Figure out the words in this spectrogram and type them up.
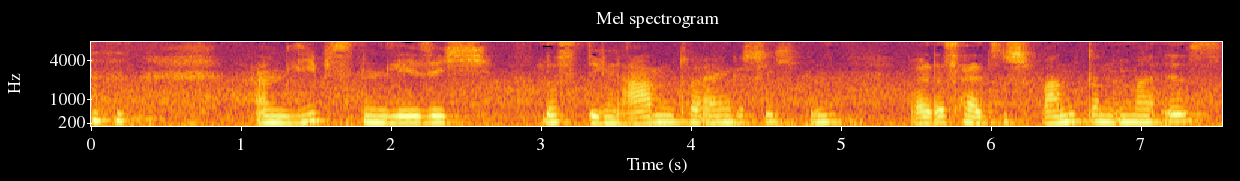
am liebsten lese ich lustigen Abenteuergeschichten, weil das halt so spannend dann immer ist.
